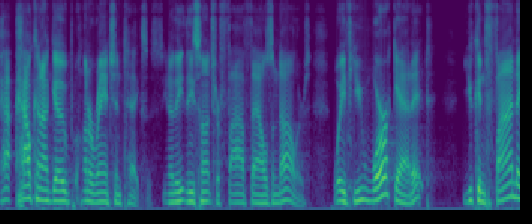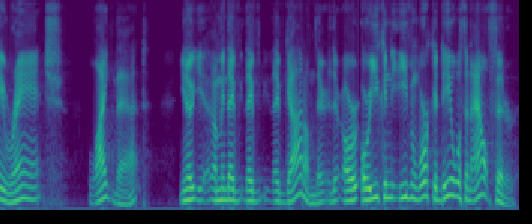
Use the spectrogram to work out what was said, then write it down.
How, how can I go hunt a ranch in Texas? You know, th- these hunts are five thousand dollars. Well, if you work at it, you can find a ranch like that. You know, I mean, they've they've they've got them there, or or you can even work a deal with an outfitter.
